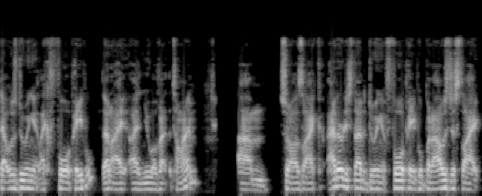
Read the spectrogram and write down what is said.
that was doing it like four people that I, I knew of at the time. Um, so I was like, I'd already started doing it for people, but I was just like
